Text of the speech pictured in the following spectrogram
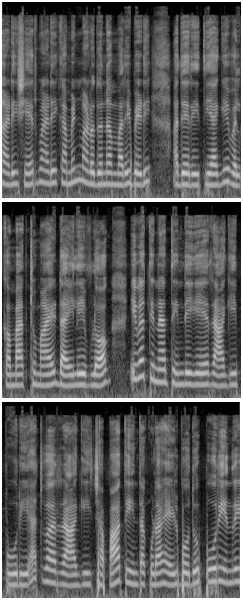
ಮಾಡಿ ಶೇರ್ ಮಾಡಿ ಕಮೆಂಟ್ ಮಾಡೋದನ್ನು ಮರಿಬೇಡಿ. ಅದೇ ರೀತಿಯಾಗಿ welcome back to my daily vlog ಇವತ್ತಿನ ತಿಂಡಿಗೆ ರಾಗಿ ಪೂರಿ ಅಥವಾ ರಾಗಿ ಚಪಾತಿ ಅಂತ ಕೂಡ ಹೇಳ್ಬೋದು. ಪೂರಿ ಅಂದರೆ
